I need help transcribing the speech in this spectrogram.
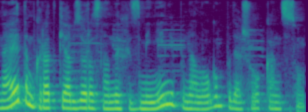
На этом краткий обзор основных изменений по налогам подошел к концу.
